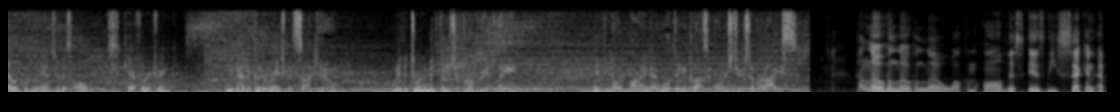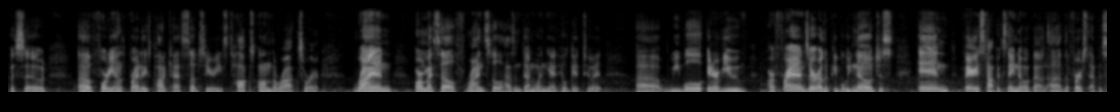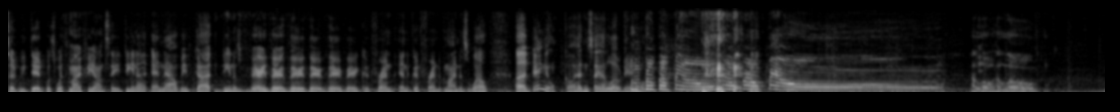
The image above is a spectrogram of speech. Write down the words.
Eloquently answered as always. Care for a drink? We've had a good arrangement, Sakio. May the tournament finish appropriately. If you don't mind, I will take a glass of orange juice over ice. Hello, hello, hello. Welcome all. This is the second episode of 40 Ounce Fridays podcast subseries Talks on the Rocks, where Ryan or myself, Ryan still hasn't done one yet, he'll get to it. Uh, we will interview our friends or other people we know just in various topics they know about. Uh, the first episode we did was with my fiance Dina, and now we've got Dina's very, very, very, very, very, very good friend and a good friend of mine as well, uh, Daniel. Go ahead and say hello, Daniel. hello, hello.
